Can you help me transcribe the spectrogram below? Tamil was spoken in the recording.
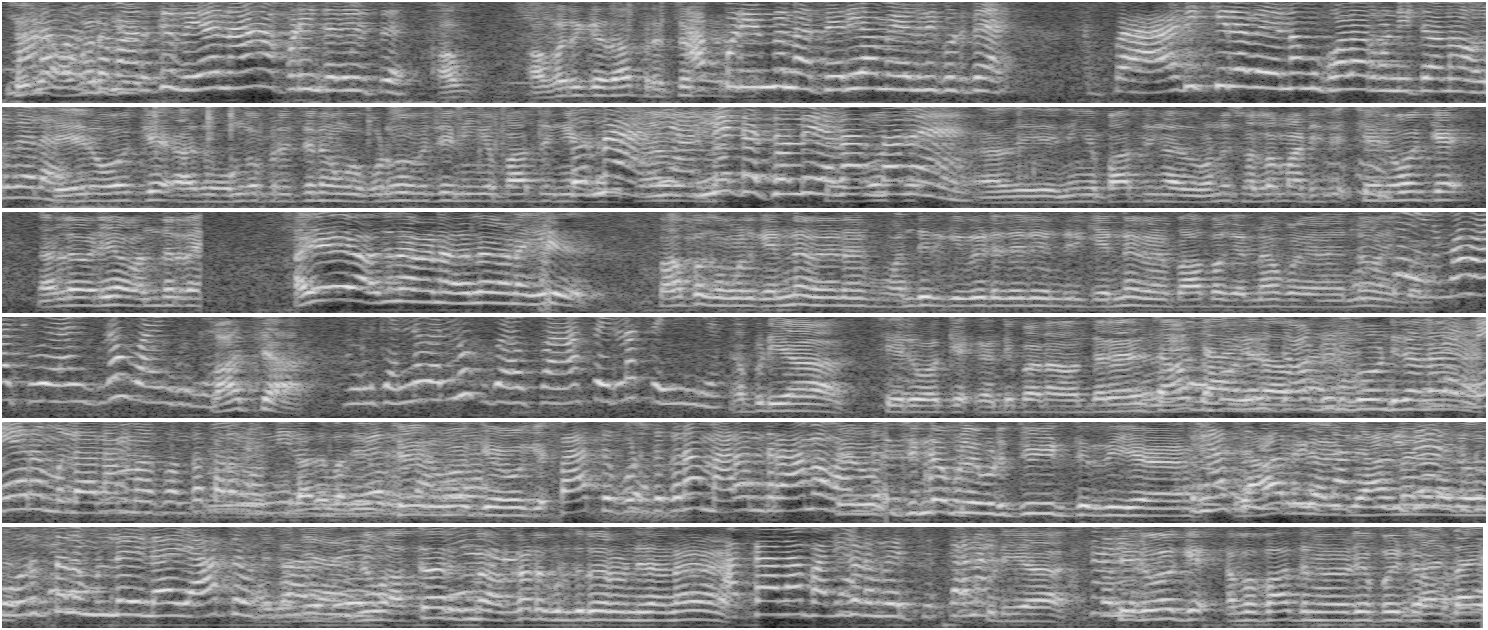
சரி, மன வருத்தமா அவருக்கு- இருக்கு வேணாம் அப்படின்னு சொல்லிடுச்சு அவ்- அவருக்கு ஏதாவது பிரச்சனை? அப்படி இருந்து நான் தெரியாம எழுதி கொடுத்தேன். இப்ப அடிக்கிற வேணும் கோளாறு பண்ணிட்டானோ ஒரு வேலை? சரி ஓகே. அது உங்க பிரச்சனை உங்க குடும்ப பிரச்சனை நீங்க பாத்துங்க. சொன்னா நீ எனக்கு அண்ணன்ட்ட சொல்லு எதா. இருந்தாலும். அது நீங்க பாத்துங்க அது ஒண்ணும் சொல்ல மாட்டேங்குது. சரி ஓகே. நல்லபடியா வந்துடுறேன். ஐயோ அதெல்லாம் வேணாம் அதெல்லாம் வேணாம். இரு. பாப்பாக்கு உங்களுக்கு என்ன வேணும்? வந்திருக்கு வீட்டை தேடி வந்திருக்கு. என்ன வேணும்? பாப்பாக்கு என்ன என்ன வாங்கி வாட்சா உங்களுக்கு என்ன வேணுமோ அப்படியா? சரி ஓகே. கண்டிப்பா நான் வந்துடுறேன் சாப்பிட்டு போய் சாப்பிட்டுட்டு போக வேண்டியதானே? இல்ல நேரம் இல்ல நம்ம சொந்தக்காரங்க ஒண்ணு ரெண்டு மூணு பேர் சரி, okay, okay. பார்த்து கொடுத்துக்கிறோம். மறந்துடாம சரி வந்து. சின்ன பிள்ளை இப்படி தூக்கிட்டு நசு யாரு இருக்கா? யாரு. ஒரு சில முல்லை இல்ல யார்கிட்ட விட்டு பாருது இது அக்கா இருக்குன்னா அக்காட்ட கொடுத்துட்டு வர வேண்டியதானே? அக்காலாம் பள்ளிக்கூடம் போயிருச்சு. அப்படியா? சரி ஓகே. அப்ப பார்த்து நல்லபடியா போயிட்டு. வாங்க.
